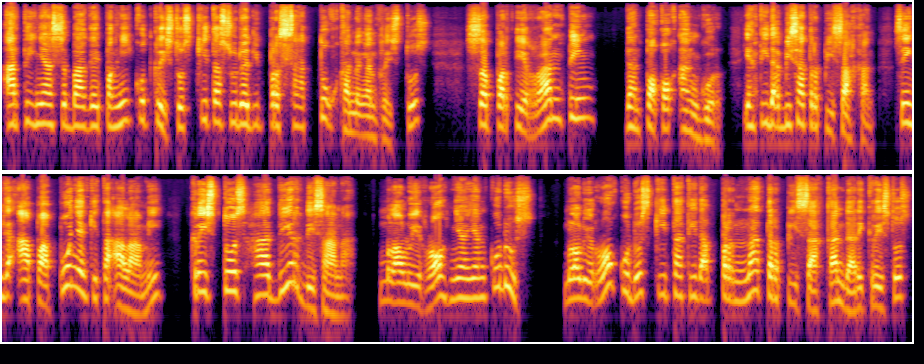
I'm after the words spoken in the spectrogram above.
Artinya sebagai pengikut Kristus, kita sudah dipersatukan dengan Kristus seperti ranting dan pokok anggur yang tidak bisa terpisahkan. Sehingga apa pun yang kita alami, Kristus hadir di sana melalui rohnya yang kudus. Melalui roh kudus kita tidak pernah terpisahkan dari Kristus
